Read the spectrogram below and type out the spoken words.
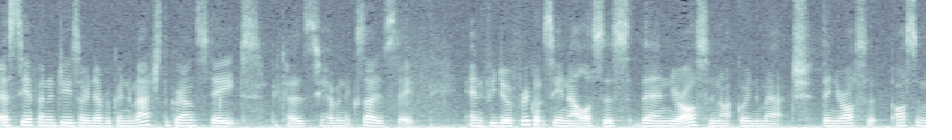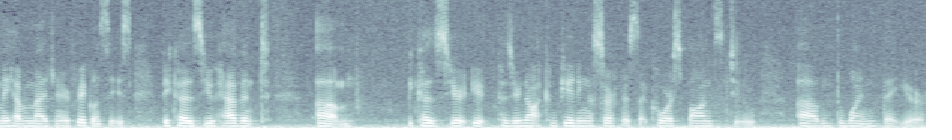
SCF energies are never going to match the ground state because you have an excited state. And if you do a frequency analysis, then you're also not going to match. Then you also also may have imaginary frequencies because you haven't um, because you're, you're because you're not computing a surface that corresponds to um, the one that you're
